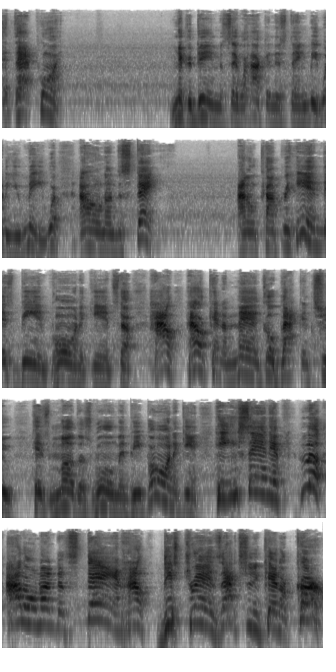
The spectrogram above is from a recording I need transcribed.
at that point, Nicodemus said, Well, how can this thing be? What do you mean? I don't understand. I don't comprehend this being born again stuff. How how can a man go back into his mother's womb and be born again? He, he's saying that, look, I don't understand how this transaction can occur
